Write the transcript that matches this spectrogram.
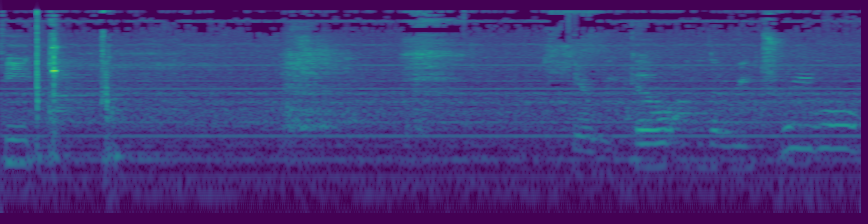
feet. Here we go on the retrieval.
